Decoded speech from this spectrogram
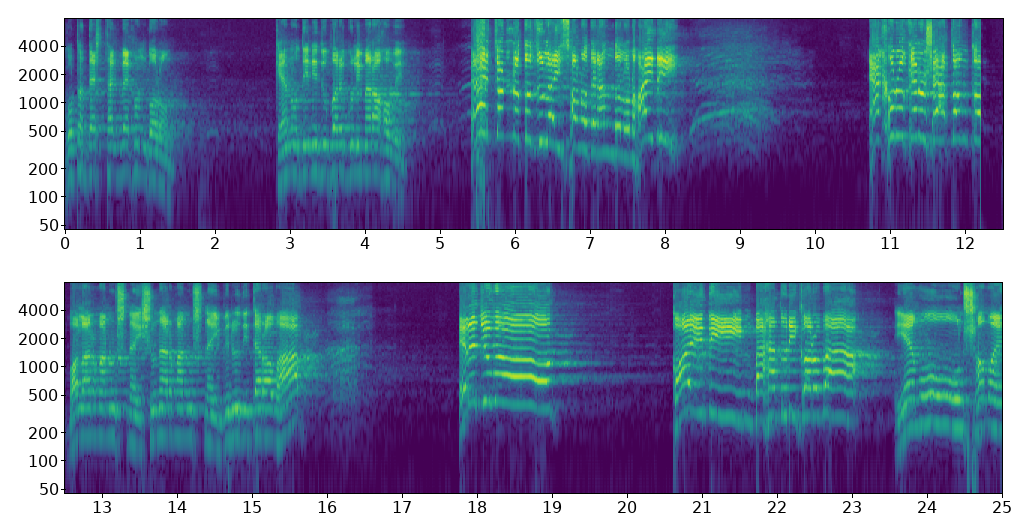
গোটা দেশ থাকবে এখন গরম। কেন দিনে দুপুরে গুলি মারা হবে? এর জন্য তো জুলাই সনদের আন্দোলন হয়নি। এখনও কেন সে আতঙ্ক? বলার মানুষ নাই, শোনার মানুষ নাই, বিরোধিতার অভাব? এরে যুবক, কয়দিন বাহাদুরি করবা? এমন সময়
